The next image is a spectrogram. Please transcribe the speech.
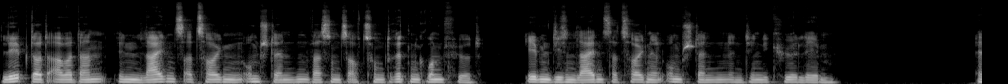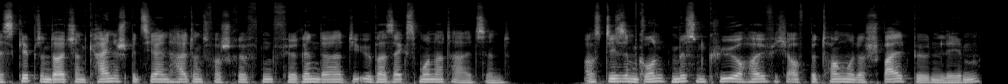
lebt dort aber dann in leidenserzeugenden Umständen, was uns auch zum dritten Grund führt eben diesen leidenserzeugenden Umständen, in denen die Kühe leben. Es gibt in Deutschland keine speziellen Haltungsvorschriften für Rinder, die über sechs Monate alt sind. Aus diesem Grund müssen Kühe häufig auf Beton- oder Spaltböden leben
